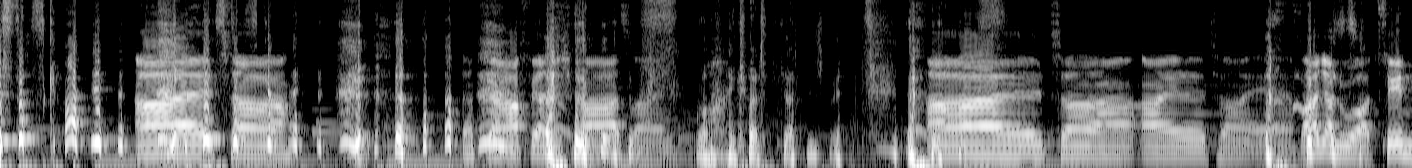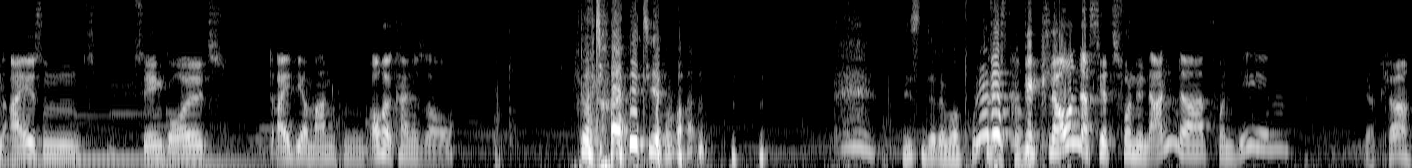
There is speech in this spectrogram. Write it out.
Ist das geil? Alter. Das darf ja nicht wahr sein. Oh mein Gott, ich kann nicht mehr. Alter, Alter, ey. Waren ja nur 10 Eisen, 10 Gold, 3 Diamanten. Braucht ja keine Sau. Nur drei Diamanten. Wie ist denn der da überhaupt runtergekommen? Wir klauen das jetzt von den anderen, von dem. Ja, klar.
